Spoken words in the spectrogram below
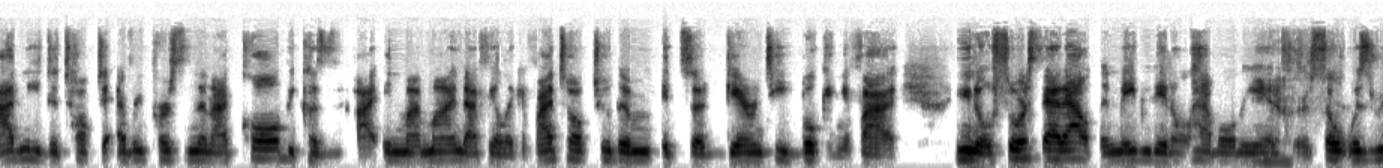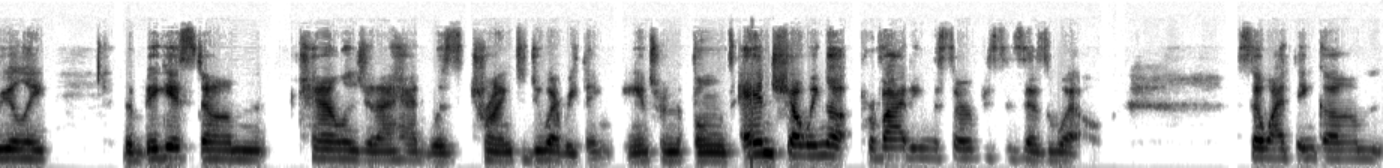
I need to talk to every person that I call because I, in my mind, I feel like if I talk to them, it's a guaranteed booking. If I, you know, source that out, then maybe they don't have all the Yes. answers. So it was really the biggest um challenge that I had was trying to do everything, answering the phones and showing up, providing the services as well. So I think um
